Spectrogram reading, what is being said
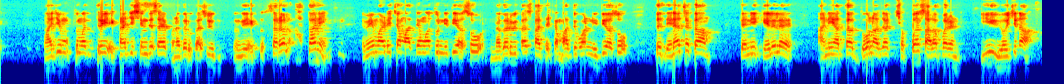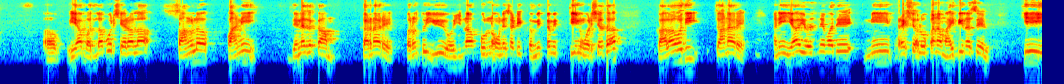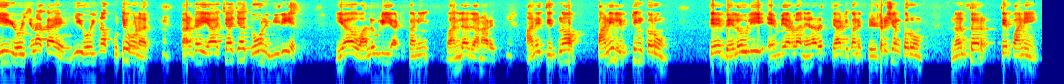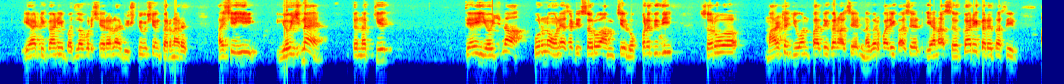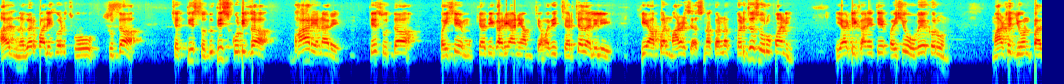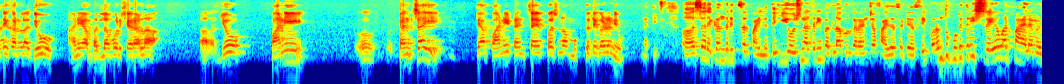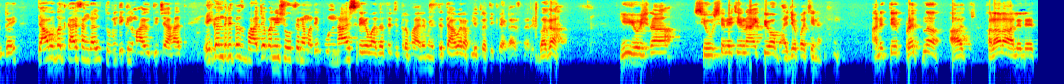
माजी मुख्यमंत्री एकनाथजी शिंदे साहेब नगरविकास म्हणजे एक सरळ हाताने एम एम माध्यमातून निधी असो नगरविकास खात्याच्या माध्यमातून निधी असो तर देण्याचं काम त्यांनी केलेलं आहे. आणि आता दोन हजार छप्पन सालापर्यंत ही योजना या बदलापूर शहराला चांगलं पाणी देण्याचं काम करणार आहे. परंतु ही योजना पूर्ण होण्यासाठी कमीत कमी तीन वर्षाचा कालावधी जाणार आहे. आणि या योजनेमध्ये मी बऱ्याचशा लोकांना माहिती नसेल की ही योजना काय आहे? ही योजना कुठे होणार? कारण का याच्या ज्या दोन विहिरी आहेत या वालवली या ठिकाणी बांधल्या जाणार आहेत. आणि तिथनं पाणी लिफ्टिंग करून ते बेलवली एम बी आरला नेणार आहेत त्या ठिकाणी फिल्टरेशन करून नंतर ते पाणी या ठिकाणी बदलापूर शहराला डिस्ट्रीब्युशन करणार आहेत. अशी ही योजना आहे. तर नक्कीच त्या योजना पूर्ण होण्यासाठी सर्व आमचे लोकप्रतिनिधी सर्व महाराष्ट्र जीवन प्राधिकरण असेल नगरपालिका असेल यांना सहकार्य करत असतील आज नगरपालिकेवर सो- सुद्धा छत्तीस सदोतीस कोटीचा भार येणार आहे. ते सुद्धा पैसे मुख्याधिकारी आणि आमच्यामध्ये चर्चा झालेली आहे की आपण महाराष्ट्र शासनाकडनं कर्ज स्वरूपाने या ठिकाणी ते पैसे उभे करून महाराष्ट्र जीवन प्राधिकरणाला देऊ आणि या बदलापूर शहराला जो पाणी टंचाई त्या पाणी टंचाईपासून मुक्ततेकडे नेऊ. नक्कीच. सर एकंदरीत जर पाहिलं तर ही योजना तरी बदलापूरकरांच्या फायद्यासाठी असली परंतु कुठेतरी श्रेयवाद पाहायला मिळतोय. त्याबाबत काय सांगाल? तुम्ही देखील महायुतीचे आहात. एकंदरीतच भाजप आणि शिवसेनेमध्ये पुन्हा श्रेयवादाचं चित्र पाहायला मिळतं त्यावर आपली प्रतिक्रिया काय असणार आहे? बघा ही योजना शिवसेनेची नाही किंवा भाजपाची नाही. आणि ते प्रयत्न आज फळाला आलेले आहेत.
